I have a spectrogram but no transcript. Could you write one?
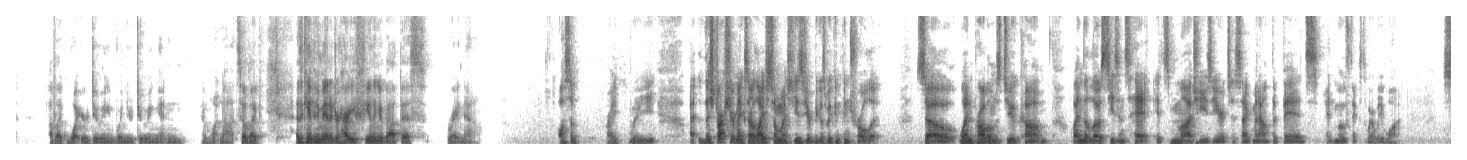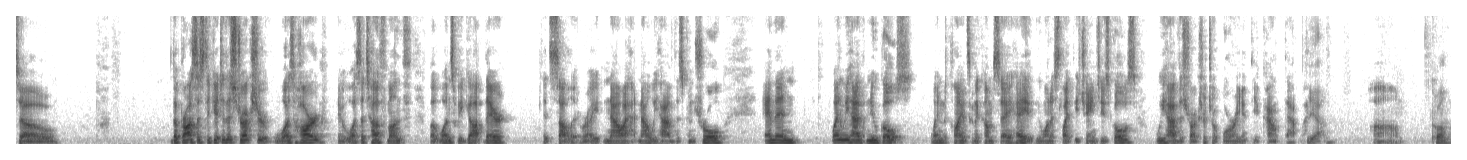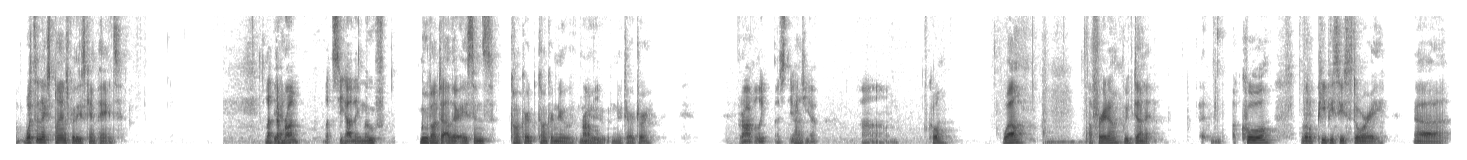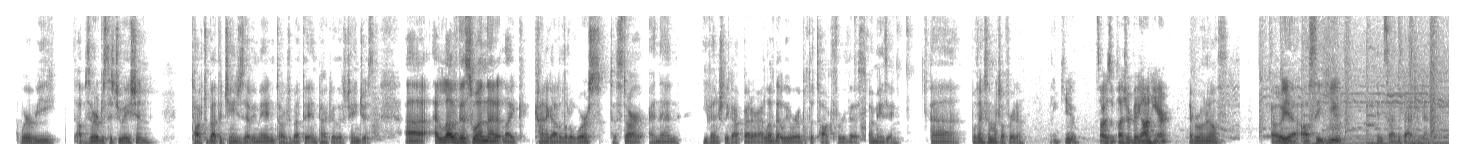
of like what you're doing and when you're doing it and and whatnot. So like as a campaign manager, how are you feeling about this right now? Awesome, right? We uh, the structure makes our life so much easier because we can control it. So when problems do come, when the low seasons hit, it's much easier to segment out the bids and move things to where we want. So the process to get to this structure was hard. It was a tough month, but once we got there, it's solid, right? Now I now we have this control, and then when we have new goals, when the client's going to come say, "Hey, we want to slightly change these goals," we have the structure to orient the account that way. Yeah. Um, Cool. What's the next plans for these campaigns? let Yeah. them run. Let's see how they move. Move on to other ASINs, conquer conquer new Probably. new new territory. Probably that's the Uh-huh. idea. Um, Cool. Well, Alfredo, we've done it. A cool little PPC story uh, where we observed a situation, talked about the changes that we made, and talked about the impact of those changes. Uh, I love this one that it like kind of got a little worse to start and then eventually got better. I love that we were able to talk through this. Amazing. Uh, well, thanks so much, Alfredo. thank you. It's always a pleasure being on here. Everyone else? Oh, yeah. I'll see you inside the Badger Den.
